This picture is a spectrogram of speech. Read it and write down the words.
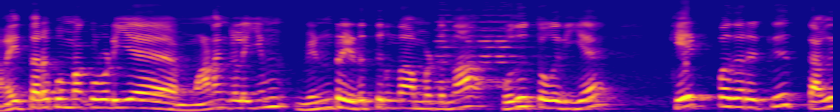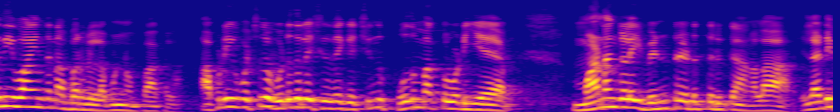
அனைத்தரப்பு மக்களுடைய மனங்களையும் வென்று எடுத்திருந்தால் மட்டும்தான் பொது தொகுதியை கேட்பதற்கு தகுதி வாய்ந்த நபர்கள் அப்படின்னு நம்ம பார்க்கலாம். அப்படிங்கிற பட்சத்தில் விடுதலை சிறுத்தை கட்சி வந்து பொதுமக்களுடைய மனங்களை வென்று எடுத்திருக்காங்களா? இல்லாட்டி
